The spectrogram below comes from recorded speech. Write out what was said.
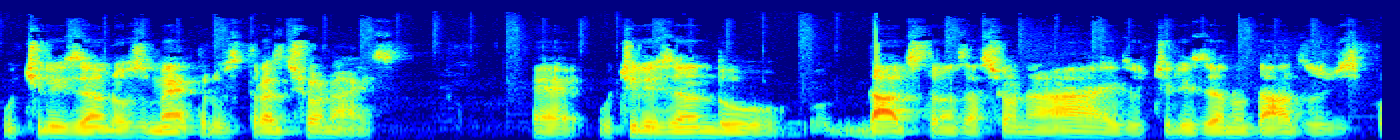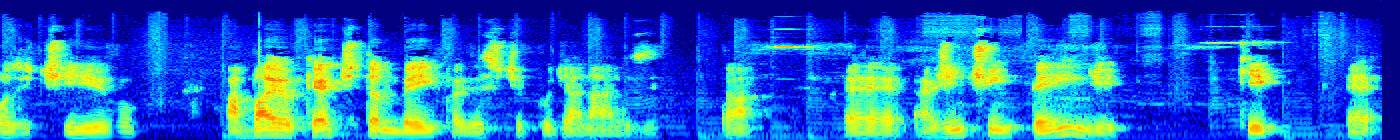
utilizando os métodos tradicionais. É, utilizando dados transacionais, utilizando dados do dispositivo. A Biocat também faz esse tipo de análise. Tá? É, a gente entende que é,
